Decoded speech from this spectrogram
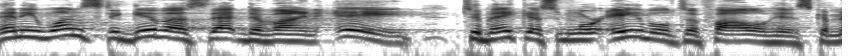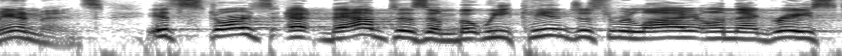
And He wants to give us that divine aid to make us more able to follow His commandments. It starts at baptism, but we can't just rely on that grace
